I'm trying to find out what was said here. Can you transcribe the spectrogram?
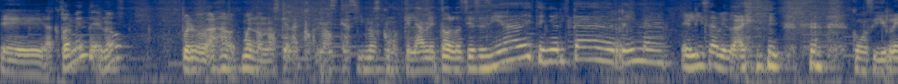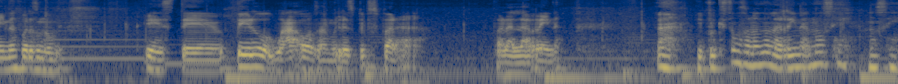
eh, actualmente, ¿no? Pero, bueno, no es que la conozca, así no es como que le hable todos los días así, ay, señorita reina Elizabeth, ay, como si reina fuera su nombre. Este, pero, wow, o sea, mis respetos para, para la reina. Ah, ¿Y por qué estamos hablando de la reina? No sé, no sé,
